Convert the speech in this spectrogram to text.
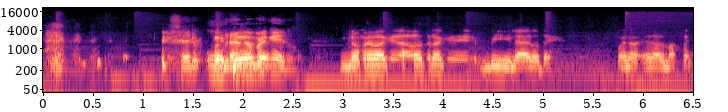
Ser un Pues gran amaquero. No me va a quedar otra que vigilar el hotel. Bueno, el almacén.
